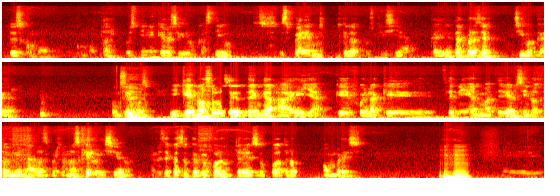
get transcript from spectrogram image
Entonces, como, como tal, pues tiene que recibir un castigo. Entonces, esperemos que la justicia caiga, al parecer sí va a caer. Confiemos. Y que no solo se detenga a ella, que fue la que tenía el material, sino también a las personas que lo hicieron. En este caso creo que fueron tres o cuatro hombres, eh,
